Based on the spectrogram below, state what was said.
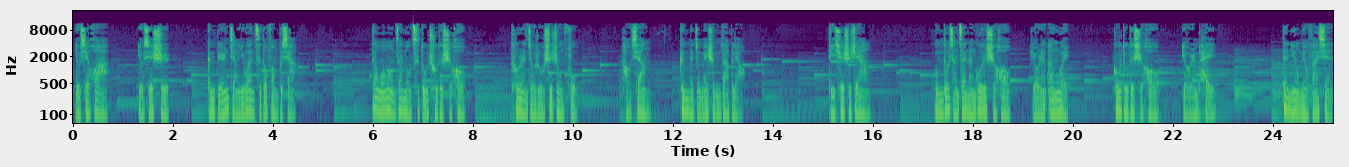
有些话，有些事，跟别人讲一万次都放不下，但往往在某次独处的时候，突然就如释重负，好像根本就没什么大不了。的确是这样。我们都想在难过的时候有人安慰，孤独的时候有人陪。但你有没有发现？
